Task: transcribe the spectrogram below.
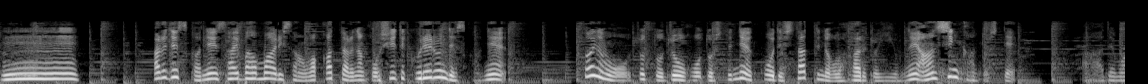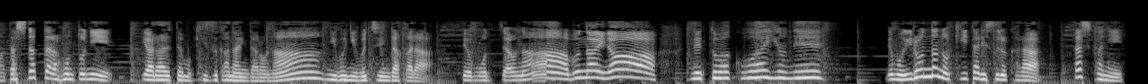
うーん。あれですかね、サイバー周りさん分かったらなんか教えてくれるんですかね。そういうのもちょっと情報としてね、こうでしたっていうのが分かるといいよね。安心感として。でも私だったら本当にやられても気づかないんだろうな。ニブニブチンだからって思っちゃうな。危ないな。ネットは怖いよね。でもいろんなの聞いたりするから、確かに、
